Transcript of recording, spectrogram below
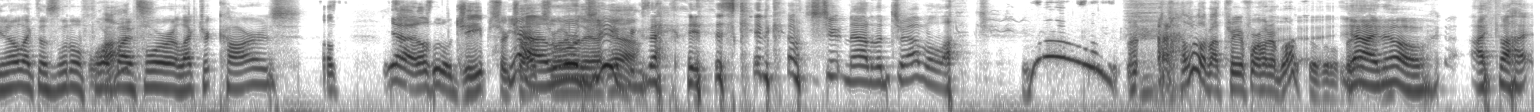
You know, like those little four x four electric cars. Yeah, those little jeeps or yeah, trucks. a little jeep. are. Exactly. This kid comes shooting out of the travelodge. Yeah. I was about three or four hundred bucks. For those little things. Yeah, I know. I thought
